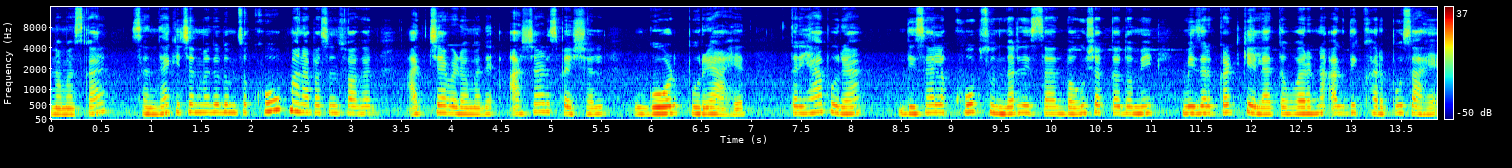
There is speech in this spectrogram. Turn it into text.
नमस्कार. संध्या किचनमध्ये तुमचं खूप मनापासून स्वागत. आजच्या व्हिडिओमध्ये आषाढ स्पेशल गोड पुऱ्या आहेत. तर ह्या पुऱ्या दिसायला खूप सुंदर दिसतात. बघू शकता तुम्ही मी जर कट केल्या तर वर्ण अगदी खरपूस आहे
